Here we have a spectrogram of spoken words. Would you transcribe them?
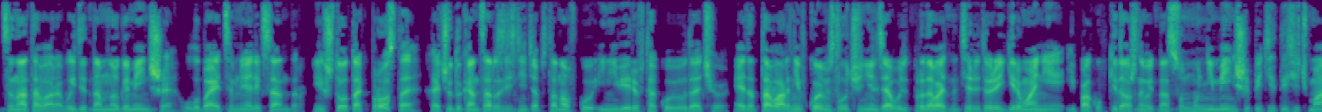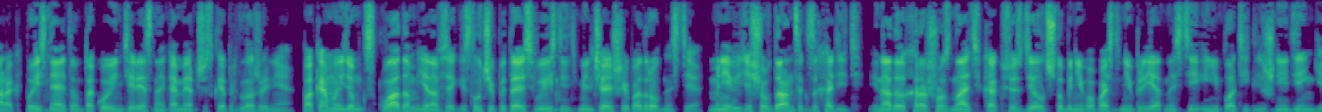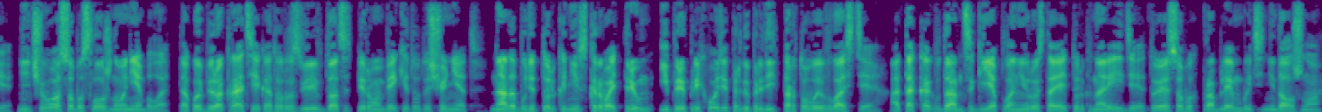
Цена товара выйдет намного меньше», — улыбается мне Александр. «И что, так просто?» Хочу до конца разъяснить обстановку и не верю в такую удачу. Этот товар ни в коем случае нельзя будет продавать на территории Германии, и покупки должны быть на сумму не меньше 5000 марок, поясняет он такое интересное коммерческое предложение. Пока мы идем к складам, я на всякий случай пытаюсь выяснить мельчайшие подробности. Мне ведь еще в Данцик заходить, и надо хорошо знать, как все сделать, чтобы не попасть в неприятности и не платить лишние деньги. Ничего особо сложного не было. Такой бюрократии, которую развели в 21 веке, тут еще нет. Надо будет только не вскрывать трюм и при приходе предупредить портовые власти. А так как в Данциге я планирую стоять только на рейде, то и особых проблем быть не должно.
